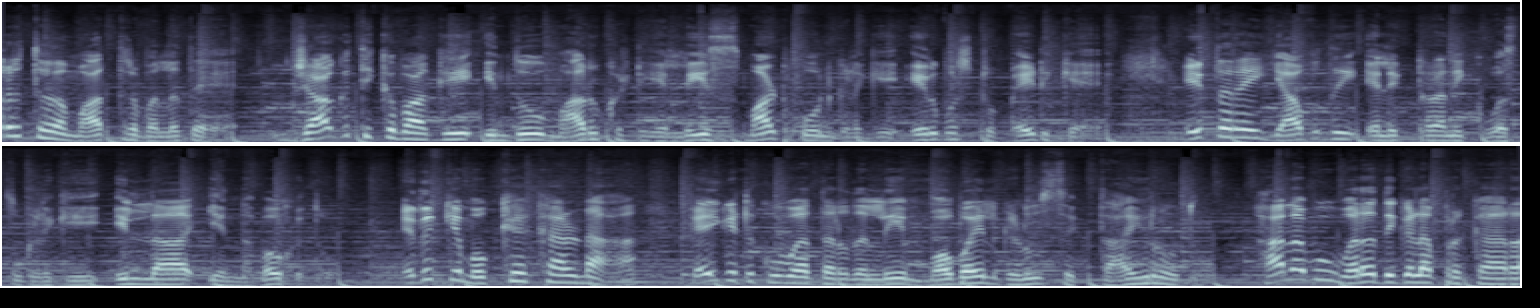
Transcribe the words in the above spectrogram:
ಭಾರತ ಮಾತ್ರವಲ್ಲದೆ ಜಾಗತಿಕವಾಗಿ ಇಂದು ಮಾರುಕಟ್ಟೆಯಲ್ಲಿ ಸ್ಮಾರ್ಟ್ಫೋನ್ಗಳಿಗೆ ಇರುವಷ್ಟು ಬೇಡಿಕೆ. ಇತರೆ ಯಾವುದೇ ಎಲೆಕ್ಟ್ರಾನಿಕ್ ವಸ್ತುಗಳಿಗೆ ಇಲ್ಲ ಎನ್ನಬಹುದು. ಇದಕ್ಕೆ ಮುಖ್ಯ ಕಾರಣ ಕೈಗೆಟುಕುವ ದರದಲ್ಲಿ ಮೊಬೈಲ್ಗಳು ಸಿಗ್ತಾ ಇರೋದು. ಹಲವು ವರದಿಗಳ ಪ್ರಕಾರ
